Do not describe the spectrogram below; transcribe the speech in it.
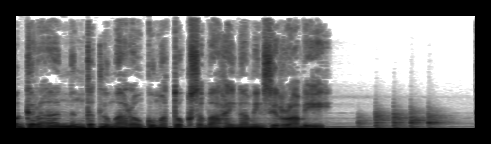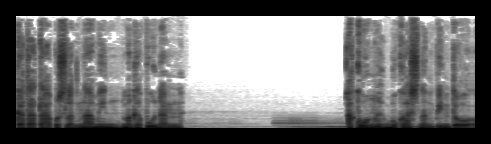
Pagkaraan ng tatlong araw kumatok sa bahay namin si Robbie. Katatapos lang namin maghapunan. Ako ang nagbukas ng pinto.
